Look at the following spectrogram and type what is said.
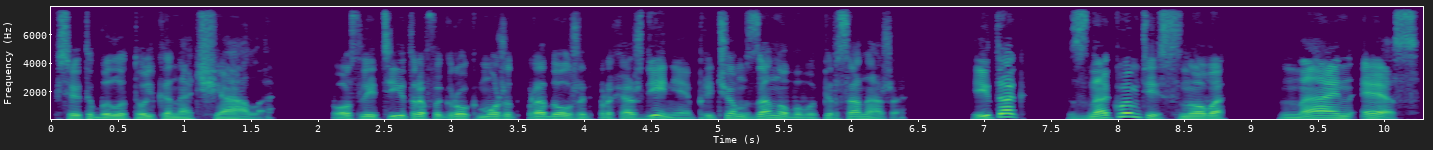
все это было только начало. После титров игрок может продолжить прохождение, причем за нового персонажа. Итак, знакомьтесь снова. 9S —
